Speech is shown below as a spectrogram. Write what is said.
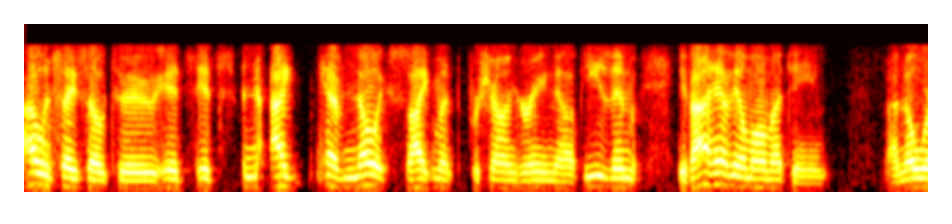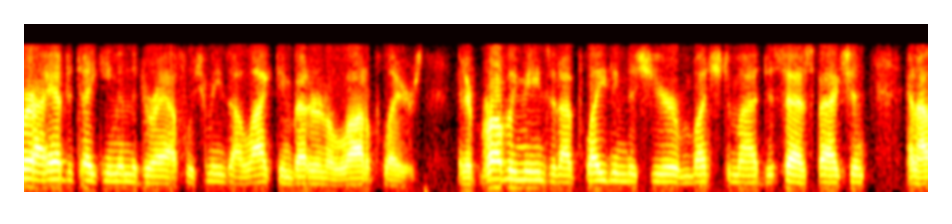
I would say so too. It's it's I have no excitement for Shonn Greene now. If he's in, if I have him on my team, I know where I had to take him in the draft, which means I liked him better than a lot of players. And it probably means that I played him this year much to my dissatisfaction, and I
